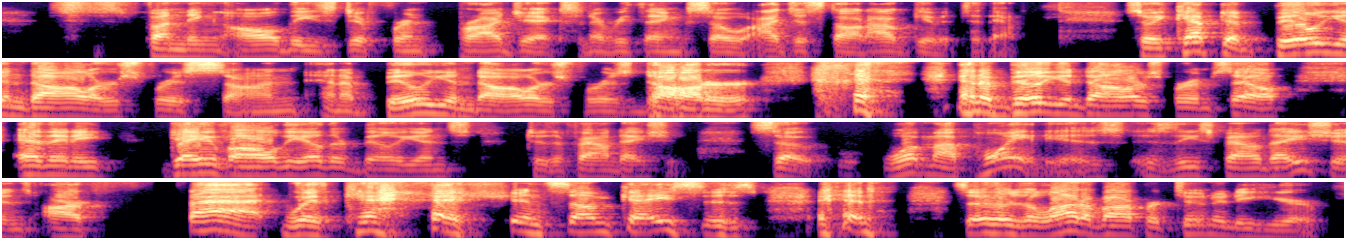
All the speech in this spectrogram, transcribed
funding all these different projects and everything. So I just thought I'll give it to them. So he kept a billion dollars for his son and a billion dollars for his daughter and a billion dollars for himself. And then he gave all the other billions to the foundation. So what my point is, is these foundations are fat with cash in some cases. And so there's a lot of opportunity here.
